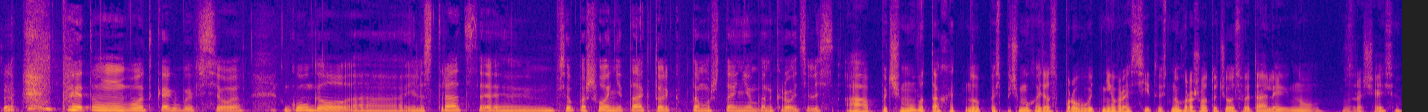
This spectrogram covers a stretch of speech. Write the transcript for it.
Поэтому вот как бы все. Google, а, иллюстрация, все пошло не так только потому, что они обанкротились. А почему вот так, ну, почему хотел спробовать не в России? То есть, ну хорошо, отучилась в Италии, ну, возвращайся.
